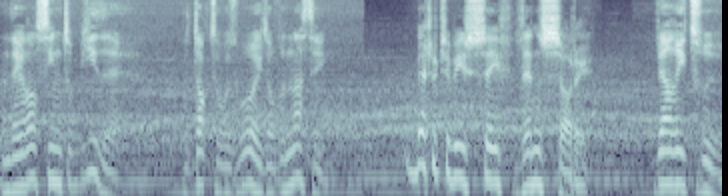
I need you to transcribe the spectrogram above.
And they all seemed to be there. The doctor was worried over nothing. Better to be safe than sorry. Very true.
